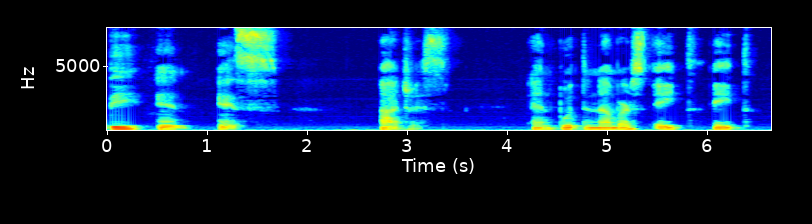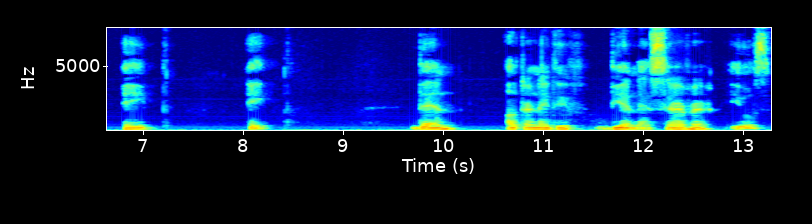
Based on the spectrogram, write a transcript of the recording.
DNS S address and put the numbers 8888. Then alternative DNS server use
